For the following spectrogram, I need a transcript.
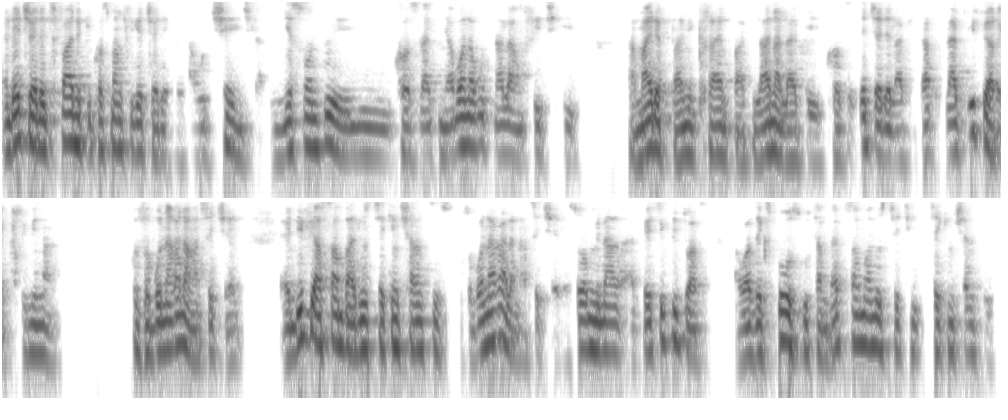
and ejele it's funny because uma ngifika ejele I would change like ngesontweni because like ngiyabona ukuthi nala ngifithi I might have done a crime but lana like because ejele like that, like if you are a criminal uzobonakala ngasejele and if you are somebody who's taking chances so uzobonakala nasejele so mina basically it was I was exposed I'm that someone who's taking taking chances.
